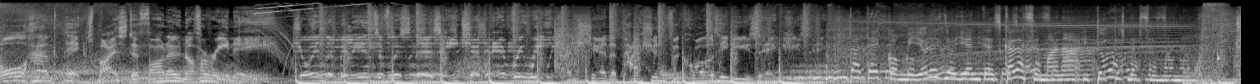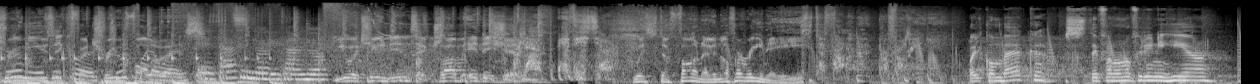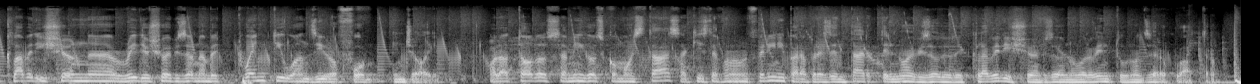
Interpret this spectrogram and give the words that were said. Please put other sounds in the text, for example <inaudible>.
All handpicked by Stefano Noferini. Join the millions of listeners each and every week and share the passion for quality music. Júntate con millones de oyentes cada semana y todas las semanas. True music for true followers. Estás sintonizando You are tuned in to Club Edition with Stefano Noferini. Welcome back, Stefano Noferini here, Club Edition uh, Radio Show episode number 2104. Enjoy. Hola a todos amigos, ¿cómo estás? Aquí Stefano Noferini para presentarte el nuevo episodio del Club Edition, episodio numero 2104.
